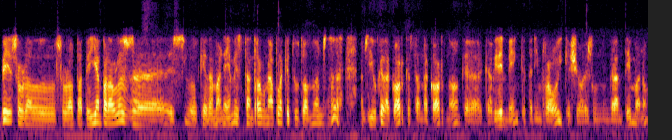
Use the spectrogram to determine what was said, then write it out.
Bé, sobre el, sobre el paper i en paraules, eh, és el que demanem és tan raonable que tothom doncs, ens diu que d'acord, que estan d'acord, no? que, que evidentment que tenim raó i que això és un gran tema. No?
